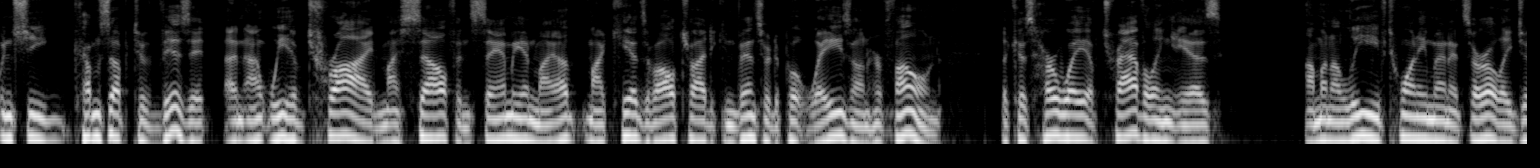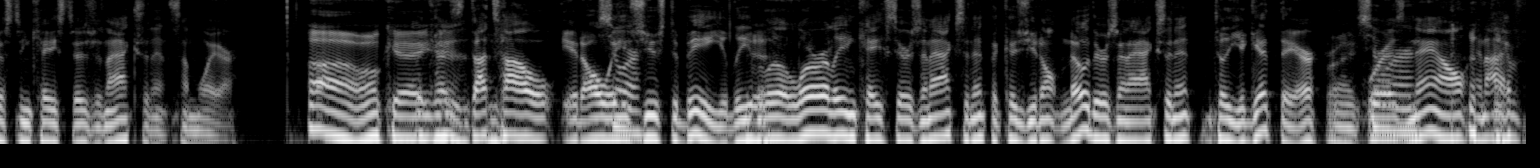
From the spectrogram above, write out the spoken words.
when she comes up to visit, and I, we have tried, myself and Sammy and my my kids have all tried to convince her to put Waze on her phone because her way of traveling is, I'm going to leave 20 minutes early just in case there's an accident somewhere. Oh, okay. Because Yeah. that's how it always Sure. used to be. You leave a little early in case there's an accident because you don't know there's an accident until you get there. Right. Whereas Sure. now, and I've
